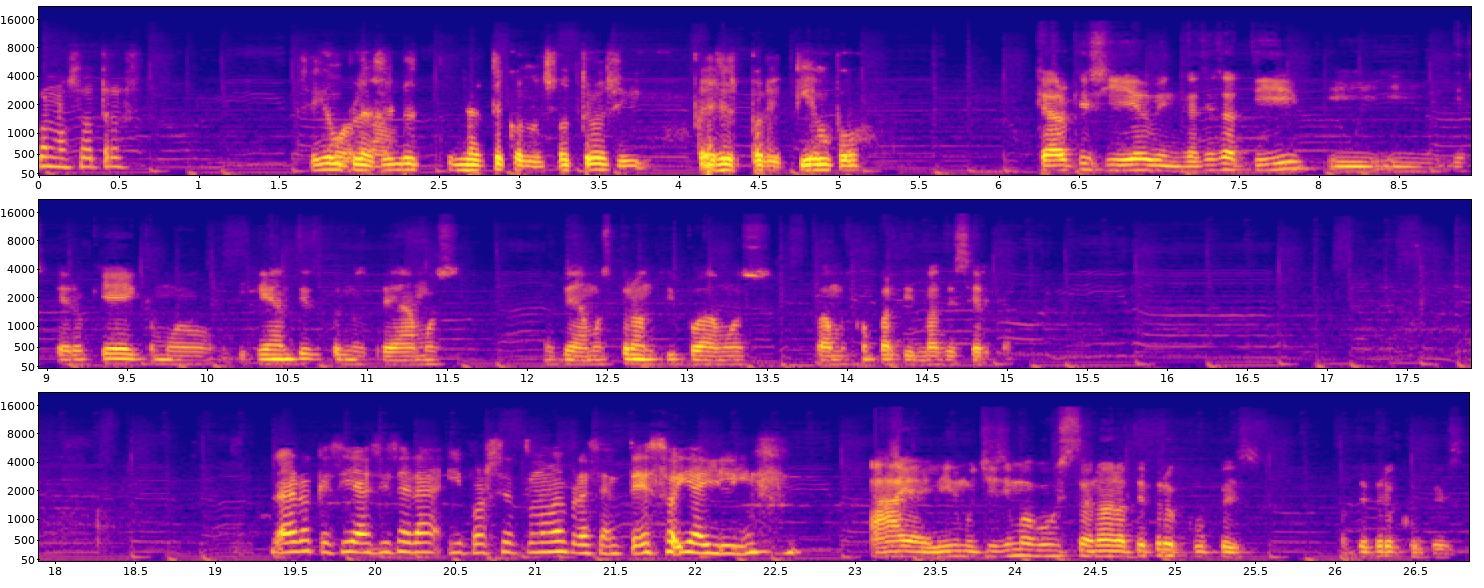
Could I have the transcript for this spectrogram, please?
con nosotros. Sí, un placer tenerte con nosotros y gracias por el tiempo. Claro que sí, Edwin, gracias a ti y, y- y espero que, como dije antes, pues nos veamos, nos veamos pronto y podamos, podamos compartir más de cerca. Claro que sí, así será. Y por cierto, no me presenté, soy Aileen. Ay, Aileen, muchísimo gusto, no, no te preocupes, no te preocupes.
